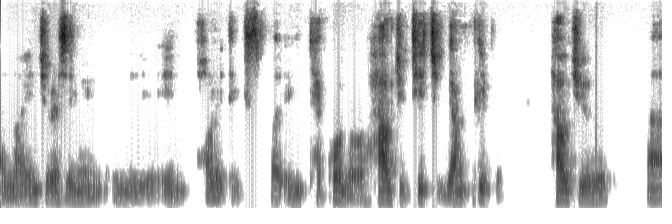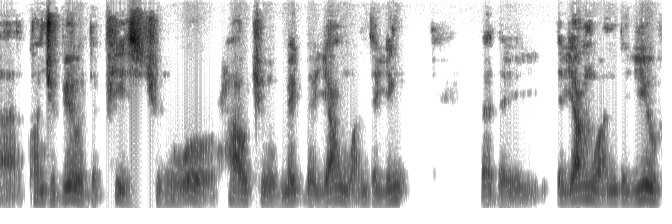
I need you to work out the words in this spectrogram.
I'm not interested in, in, in politics, but in taekwondo, how to teach young people, how to uh, contribute the peace to the world, how to make the young one, the young, uh, the, the young one, the youth,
